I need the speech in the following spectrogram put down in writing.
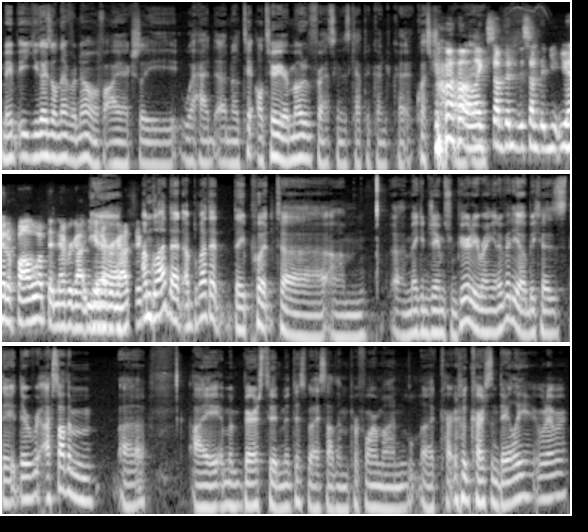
Maybe you guys will never know if I actually had an ulterior motive for asking this Captain Crunch question. like something something you, you had a follow up that never got you never got to. I'm glad that I'm glad that they put uh, um, uh, Megan James from Purity Ring in a video because they they I saw them. Uh, I am embarrassed to admit this, but I saw them perform on uh, Car- Carson Daly or whatever.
